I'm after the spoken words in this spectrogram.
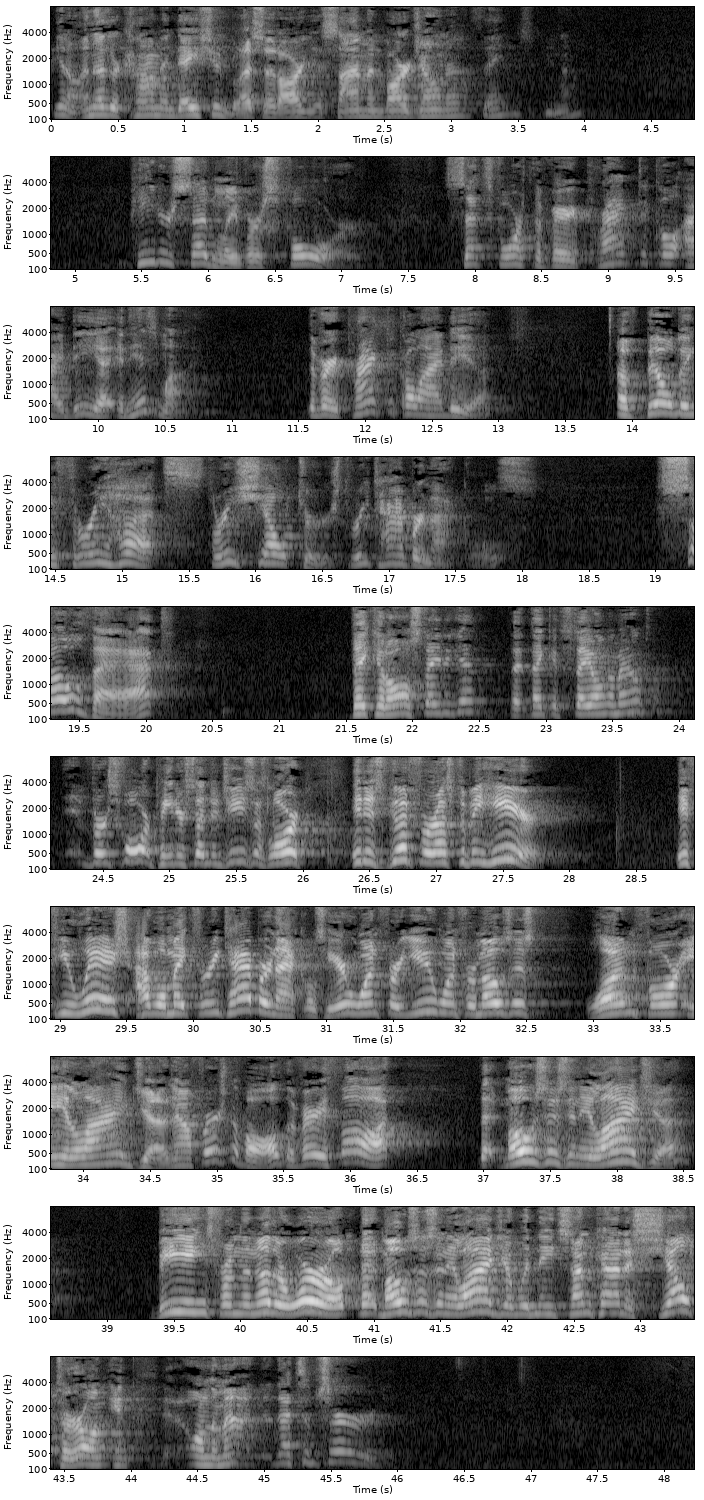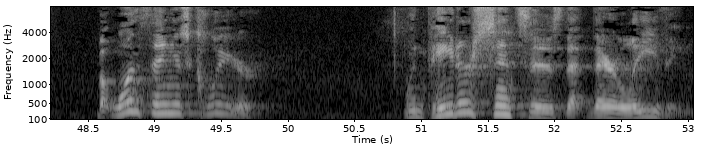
you know, another commendation, blessed are you, Simon Barjona things, you know. Peter suddenly, verse 4, sets forth the very practical idea in his mind, the very practical idea of building three huts, three shelters, three tabernacles, so that they could all stay together, that they could stay on the mountain. Verse 4 Peter said to Jesus, Lord, it is good for us to be here. If you wish, I will make three tabernacles here one for you, one for Moses, one for Elijah. Now, first of all, the very thought that Moses and Elijah, beings from another world, that Moses and Elijah would need some kind of shelter on, in, on the mountain, that's absurd. But one thing is clear when Peter senses that they're leaving,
